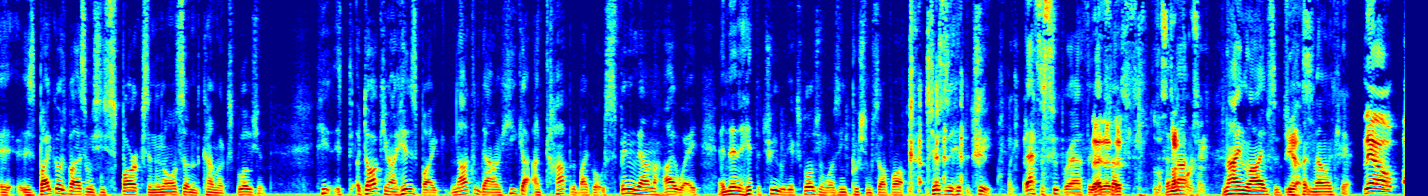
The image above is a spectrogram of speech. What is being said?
eh, His bike goes by us, and we see sparks, and then all of a sudden, kind of an explosion. He a dog came out, hit his bike, knocked him down. He got on top of the bike while it was spinning down the highway, and then it hit the tree where the explosion was. And he pushed himself off just as it hit the tree. That's a super athlete. That- that- like that's- that's a stunt ni- person. Nine lives of John Yes. Mellencamp. Now, uh,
